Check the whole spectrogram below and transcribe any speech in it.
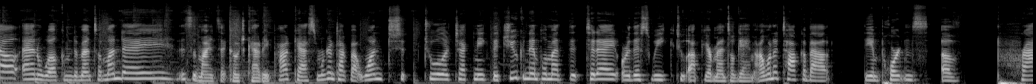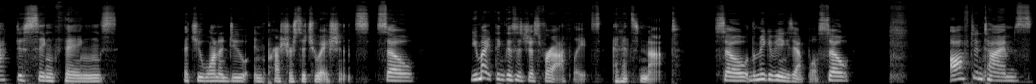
all, and welcome to Mental Monday. This is the Mindset Coach Academy podcast, and we're going to talk about one t- tool or technique that you can implement th- today or this week to up your mental game. I want to talk about the importance of practicing things that you want to do in pressure situations. So, you might think this is just for athletes, and it's not. So, let me give you an example. So, oftentimes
